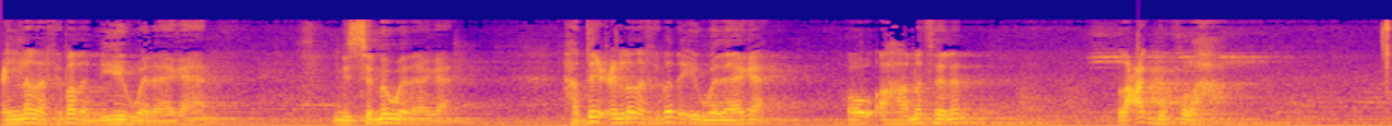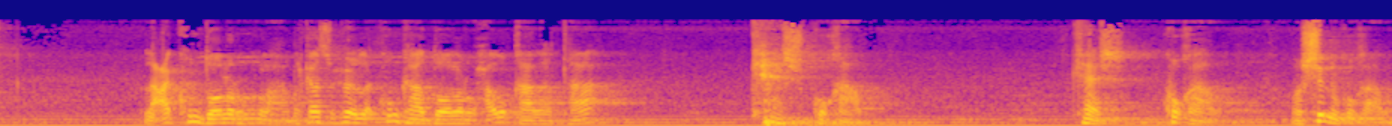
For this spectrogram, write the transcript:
cillada ribada miyay wadaagaan mise ma wadaagaan? Hadday cillada ribada ay wadaagaan oo ahaa maalan lacag buu ku lacag kun dollaru ku markaas wuxuu kunkaa dollar waxaad u qaadataa cash ku qaado. Cash ku qaado oo shilin ku qaado.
